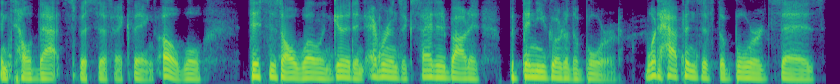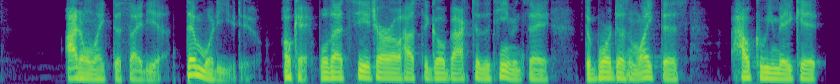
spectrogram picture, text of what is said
and tell that specific thing. Oh, well, this is all well and good and everyone's excited about it. But then you go to the board. What happens if the board says, I don't like this idea? Then what do you do? Okay, well, that CHRO has to go back to the team and say, the board doesn't like this. How can we make it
